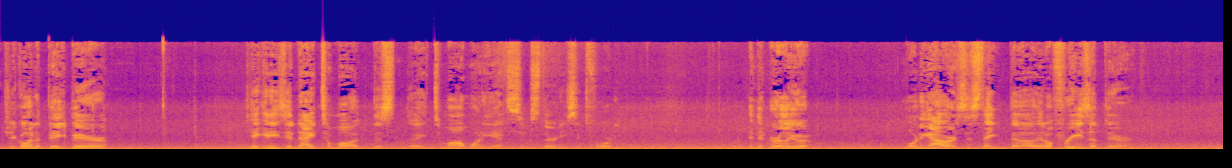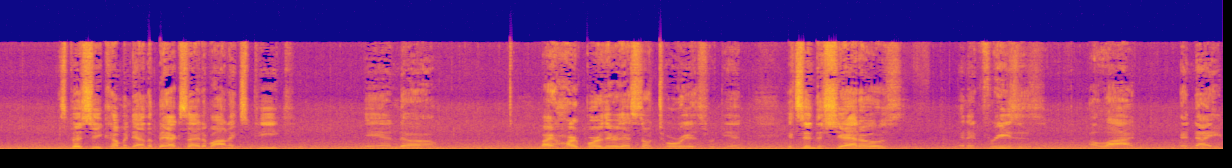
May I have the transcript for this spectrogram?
If you're going to Big Bear, take it easy tonight. Tomorrow, this tomorrow morning at 6:30, 6:40. In the earlier morning hours, this thing uh, it'll freeze up there, especially coming down the backside of Onyx Peak and uh, by Heart Bar there. That's notorious for being. It's in the shadows and it freezes a lot at night.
